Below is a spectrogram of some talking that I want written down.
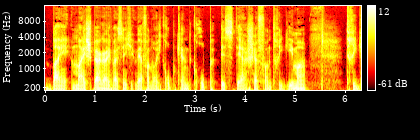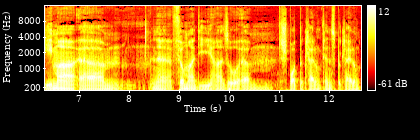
bei Maischberger. Ich weiß nicht, wer von euch Grupp kennt. Grupp ist der Chef von Trigema. Trigema, ähm, eine Firma, die also ähm, Sportbekleidung, Tennisbekleidung,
